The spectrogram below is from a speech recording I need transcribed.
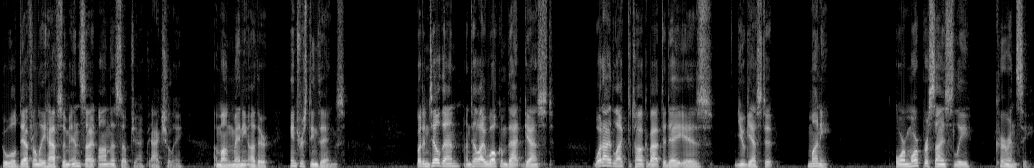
who will definitely have some insight on the subject, actually, among many other interesting things. But until then, until I welcome that guest, what I'd like to talk about today is, you guessed it, money. Or more precisely, currency.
